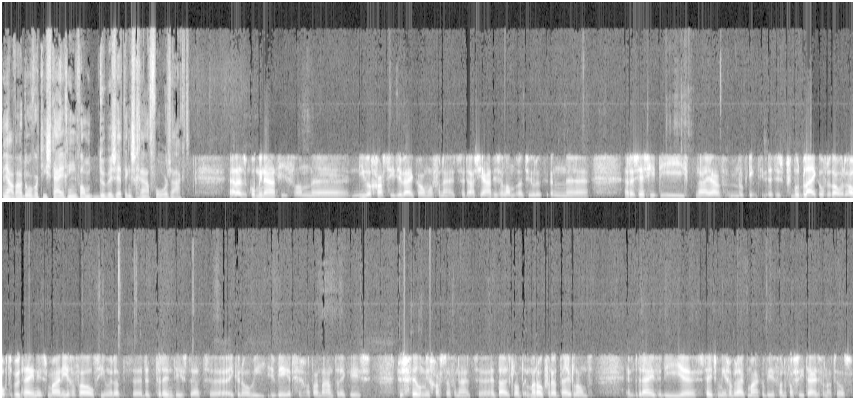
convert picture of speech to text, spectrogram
Ja, waardoor wordt die stijging van de bezettingsgraad veroorzaakt? Nou, dat is een combinatie van uh, nieuwe gasten die erbij komen vanuit de Aziatische landen natuurlijk. Een, uh, een recessie die, nou ja, het is, moet blijken of het over het hoogtepunt heen is. Maar in ieder geval zien we dat uh, de trend is dat de economie weer zich wat aan het aantrekken is. Dus veel meer gasten vanuit het buitenland, maar ook vanuit Nederland. En bedrijven die steeds meer gebruik maken weer van de faciliteiten van hotels.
